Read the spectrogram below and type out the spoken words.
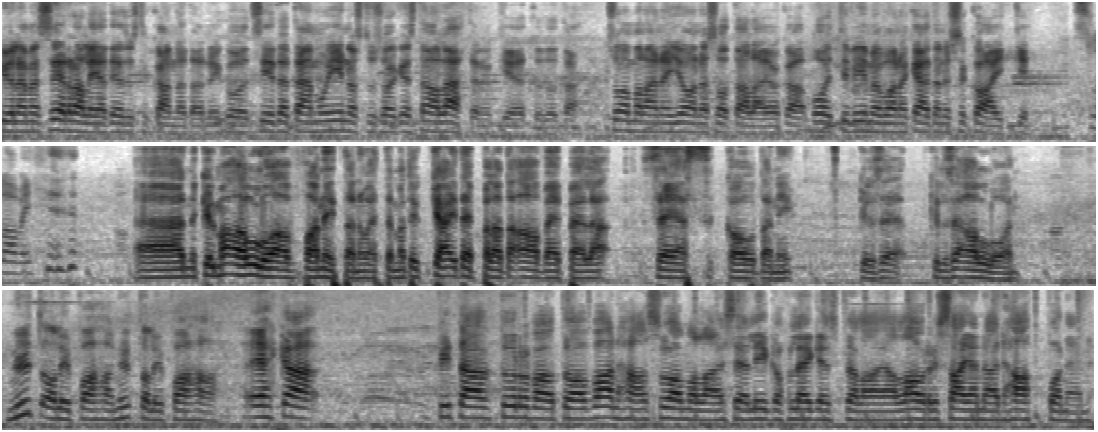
Kyllä mä Serralia tietysti kannatan. Niin kuin, siitä tämä mun innostus oikeastaan on lähtenytkin. Että tota, suomalainen Joona Sotala, joka voitti viime vuonna käytännössä kaikki. Slovi. Ää, no kyllä mä Allua on fanittanut, että mä tykkään itse pelata AVPllä CS-kouta, niin kyllä se, kyllä se Allu on. Nyt oli paha, nyt oli paha. Ehkä pitää turvautua vanhaan suomalaiseen League of Legends-pelaajaan Lauri Sajanaid Happonen.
